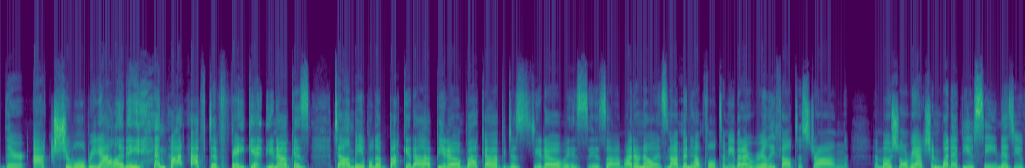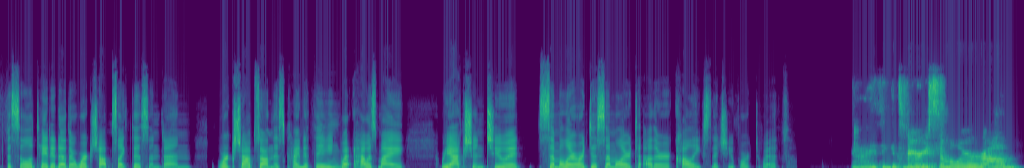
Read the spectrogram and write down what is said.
their actual reality and not have to fake it, you know, because telling people to buck it up, you know, buck up just, you know, is, is, um, I don't know, it's not been helpful to me, but I really felt a strong emotional reaction. What have you seen as you've facilitated other workshops like this and done workshops on this kind of thing? What, how is my reaction to it similar or dissimilar to other colleagues that you've worked with? Yeah, I think it's very similar. Um,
